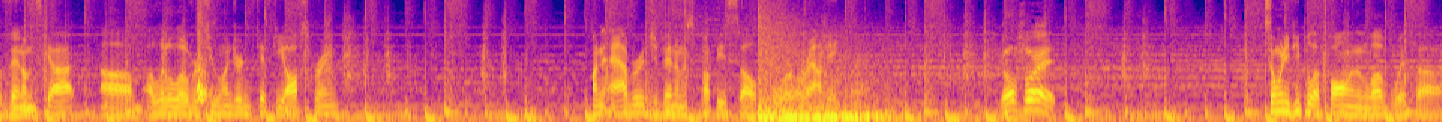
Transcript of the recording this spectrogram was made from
Venom's got um, a little over 250 offspring. On average, Venom's puppies sell for around eight grand. Go for it. So many people have fallen in love with, uh,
